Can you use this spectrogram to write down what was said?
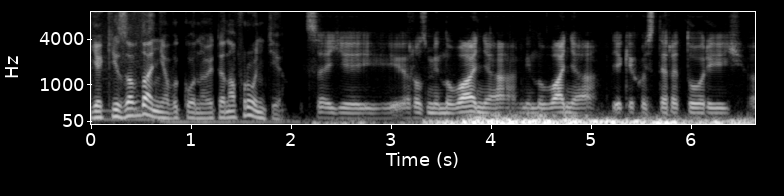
Які завдання виконуєте на фронті? Це є і розмінування, мінування якихось територій, е,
